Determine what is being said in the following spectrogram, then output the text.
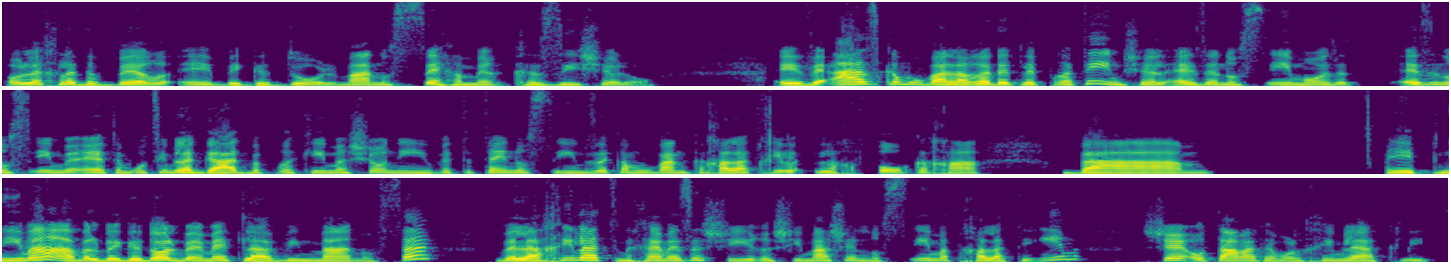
הולך לדבר אה, בגדול, מה הנושא המרכזי שלו. אה, ואז כמובן לרדת לפרטים של איזה נושאים או איזה, איזה נושאים אה, אתם רוצים לגעת בפרקים השונים ותתי נושאים, זה כמובן ככה להתחיל לחפור ככה בפנימה, אה, אבל בגדול באמת להבין מה הנושא. ולהכין לעצמכם איזושהי רשימה של נושאים התחלתיים שאותם אתם הולכים להקליט.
